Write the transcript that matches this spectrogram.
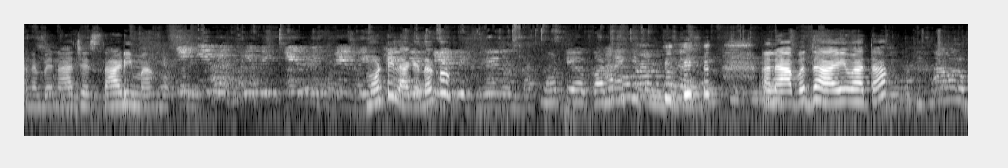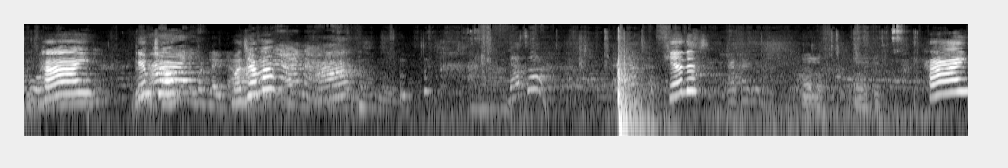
અને બેન આજે સાડીમાં. મોટી લાગે દખો મોટી કર નાખી તમે અને આ બધા આવ્યા હતા હાય કેમ છો? મજામાં? ક્યાં દસ હાય.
